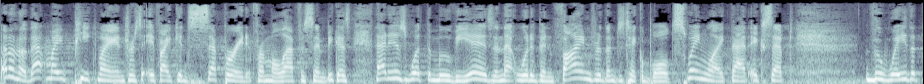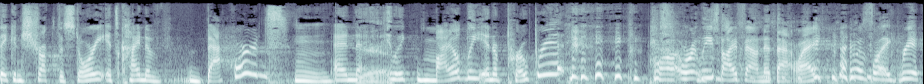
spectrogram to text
I don't know. That might pique my interest if I could separate it from Maleficent because that is what the movie is, and that would have been fine for them to take a bold swing like that, except the way that they construct the story, it's kind of backwards and Yeah. like mildly inappropriate. well, or at least I found it that way. I was like, re-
